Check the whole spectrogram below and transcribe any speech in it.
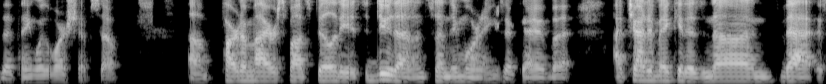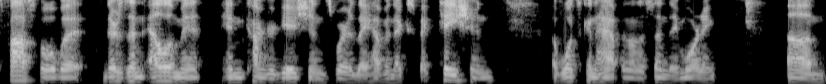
the thing with worship. So um, part of my responsibility is to do that on Sunday mornings, okay. But I try to make it as non that as possible, but there's an element in congregations where they have an expectation of what's going to happen on a Sunday morning. Um,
